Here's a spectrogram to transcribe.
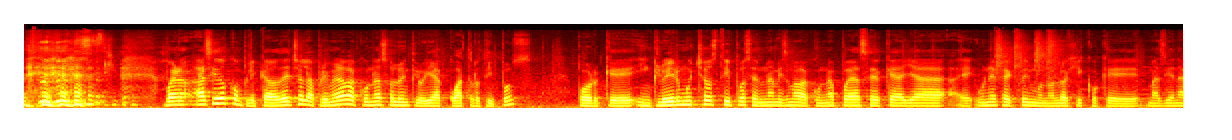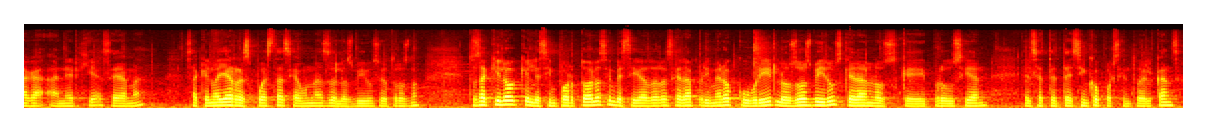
bueno, ha sido complicado. De hecho, la primera vacuna solo incluía cuatro tipos, porque incluir muchos tipos en una misma vacuna puede hacer que haya eh, un efecto inmunológico que más bien haga anergia, se llama, o sea, que no haya respuesta hacia unos de los virus y otros no. Entonces aquí lo que les importó a los investigadores era primero cubrir los dos virus que eran los que producían el 75% del cáncer.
